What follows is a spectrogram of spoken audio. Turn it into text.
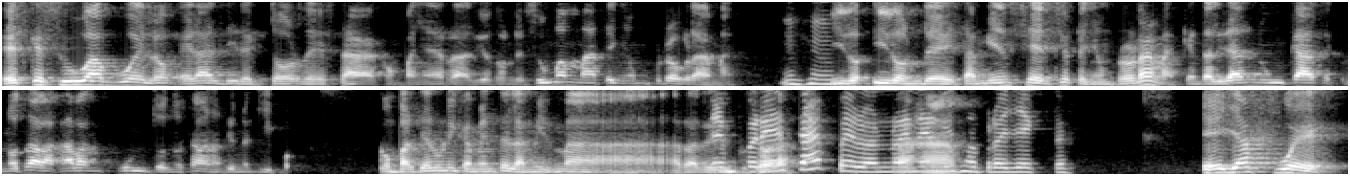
es que su abuelo era el director de esta compañía de radio, donde su mamá tenía un programa y, donde también Sergio tenía un programa, que en realidad nunca, no trabajaban juntos, no estaban haciendo equipo. Compartían únicamente la misma radio. Empresa, pero no en el mismo proyecto. Ella fue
